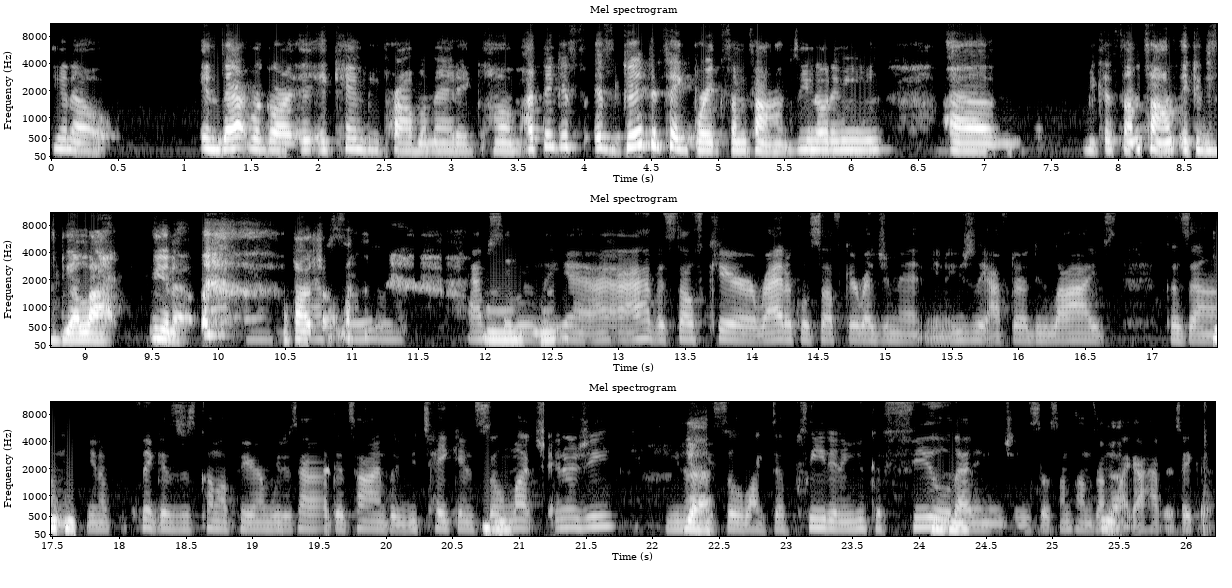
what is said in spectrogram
you know, in that regard, it, it can be problematic. Um, I think it's it's good to take breaks sometimes. You know what I mean? Um, because sometimes it could just be a lot. You know. Absolutely. Absolutely. Mhm. Yeah. I, I have a self care, radical self care regimen, you know, usually after I do lives, because, um, you know, think it's just come up here and we just have a good time, but you take in so Mhm. much energy, you know, Yeah. you feel like depleted and you can feel Mhm. that energy. So sometimes I'm Yeah. like, I have to take it.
